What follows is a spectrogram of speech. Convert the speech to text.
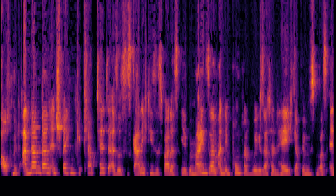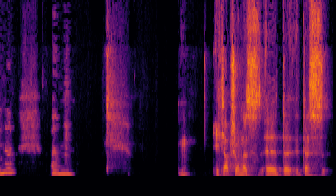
auch mit anderen dann entsprechend geklappt hätte? Also es ist gar nicht dieses war, dass ihr gemeinsam an dem Punkt wart, wo ihr gesagt habt, hey, ich glaube, wir müssen was ändern. Ähm. Ich glaube schon, dass, äh, dass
